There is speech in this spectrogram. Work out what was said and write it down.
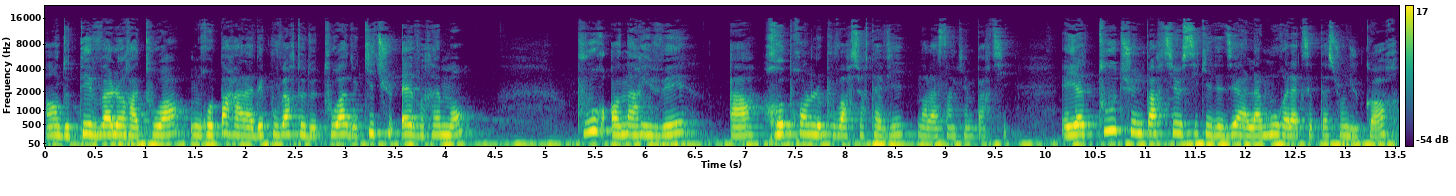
hein, de tes valeurs à toi. On repart à la découverte de toi, de qui tu es vraiment, pour en arriver à reprendre le pouvoir sur ta vie dans la cinquième partie. Et il y a toute une partie aussi qui est dédiée à l'amour et l'acceptation du corps.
